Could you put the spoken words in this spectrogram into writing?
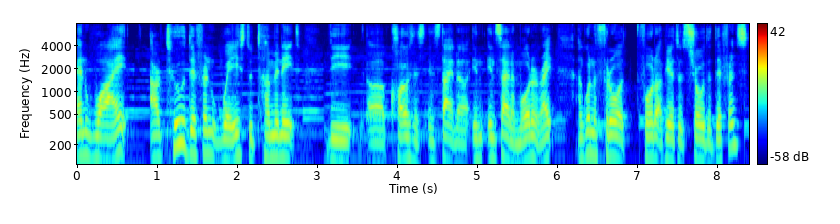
and Y are two different ways to terminate the uh, coils inside a, in, inside a motor, right? I'm going to throw a photo up here to show the difference.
